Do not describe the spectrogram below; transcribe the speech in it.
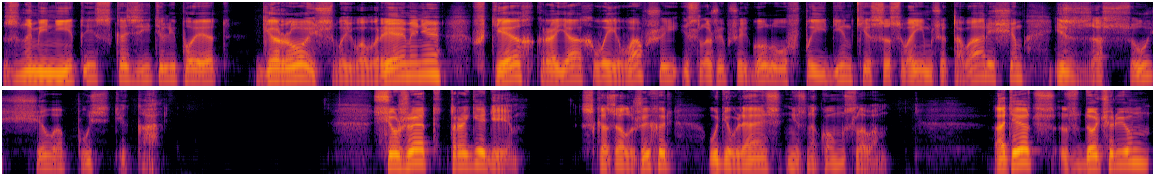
знаменитый сказитель и поэт, герой своего времени, в тех краях воевавший и сложивший голову в поединке со своим же товарищем из-за пустяка. «Сюжет трагедии», — сказал Жихарь, удивляясь незнакомым словам. Отец с дочерью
